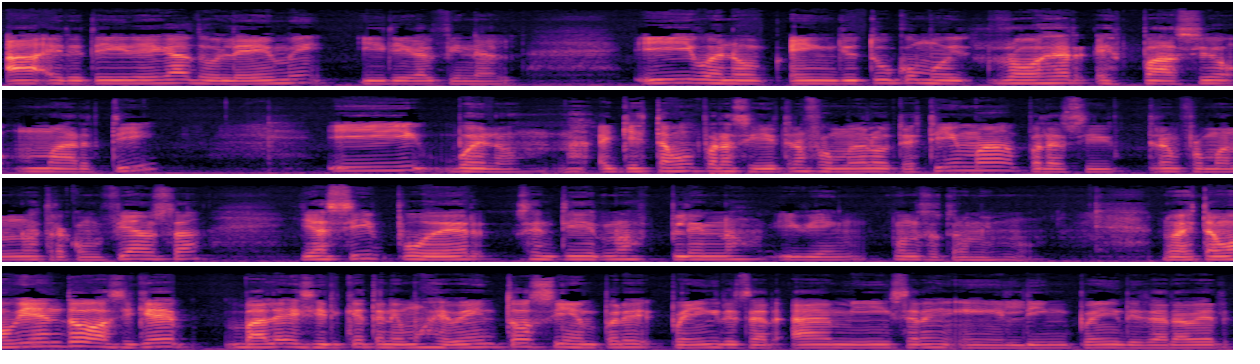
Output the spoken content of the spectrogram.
A, R, T, Y, W, M, Y al final. Y bueno, en YouTube como Roger Espacio Martí. Y bueno, aquí estamos para seguir transformando la autoestima, para seguir transformando nuestra confianza y así poder sentirnos plenos y bien con nosotros mismos. nos estamos viendo, así que vale decir que tenemos eventos siempre. Pueden ingresar a mi Instagram en el link, pueden ingresar a ver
